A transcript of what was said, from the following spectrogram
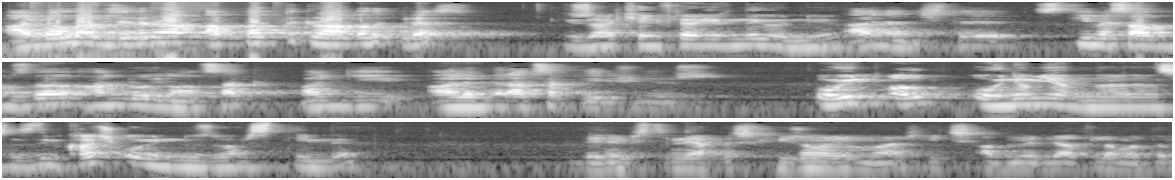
Abi vallahi vizeleri atlattık, rahatladık biraz. Güzel, keyifler yerinde görünüyor. Aynen işte Steam hesabımızda hangi oyunu alsak, hangi alemleri aksak diye düşünüyoruz. Oyun alıp oynamayanlardansınız değil mi? Kaç oyununuz var Steam'de? Benim Steam'de yaklaşık 110 oyunum var. Hiç adını bile hatırlamadım.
